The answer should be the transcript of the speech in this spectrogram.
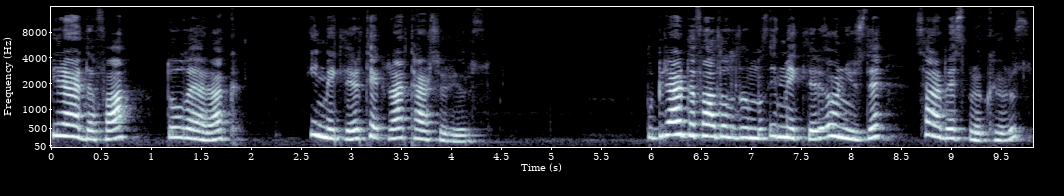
birer defa dolayarak ilmekleri tekrar ters örüyoruz. Bu birer defa doladığımız ilmekleri ön yüzde serbest bırakıyoruz.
